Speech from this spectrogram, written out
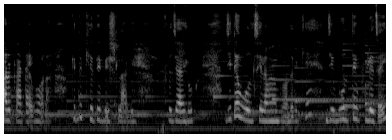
আর কাটায় ভরা, কিন্তু খেতে বেশ লাগে। তো যাই হোক, যেটা বলছিলাম আমি তোমাদেরকে যে বলতে ভুলে যাই,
